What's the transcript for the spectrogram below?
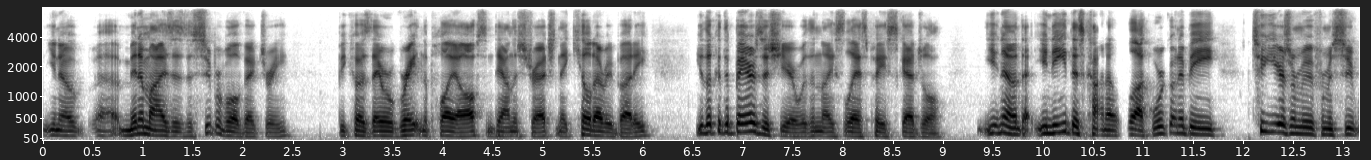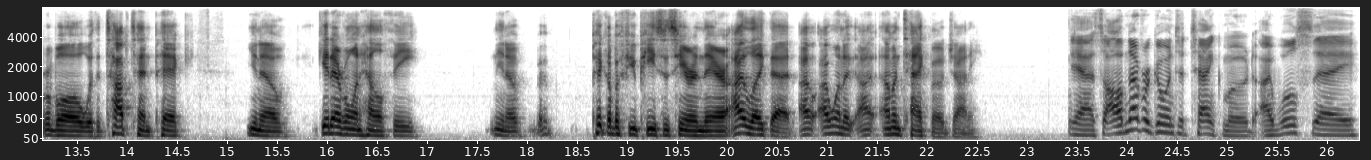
you know, uh, minimizes the Super Bowl victory because they were great in the playoffs and down the stretch and they killed everybody. You look at the Bears this year with a nice last pace schedule. You know that you need this kind of luck. We're going to be two years removed from a Super Bowl with a top ten pick. You know, get everyone healthy. You know, pick up a few pieces here and there. I like that. I, I want to. I'm in tank mode, Johnny. Yeah, so I'll never go into tank mode. I will say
